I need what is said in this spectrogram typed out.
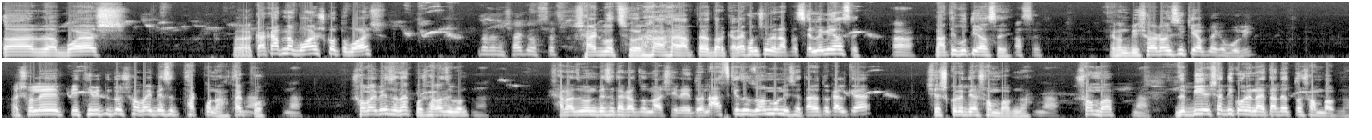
তার বয়স কাকা আপনার বয়স কত বয়স? ধরেন বছর। হ্যাঁ হ্যাঁ, আপনার দরকার। এখন শুনেন আপনার ছেলে মেয়ে আছে? হ্যাঁ। নাতিপুতি আছে? আছে। এখন বিষয়টা হয়েছে কি আপনাকে বলি। আসলে পৃথিবীতে তো সবাই বেঁচে থাকব না থাকব? না সবাই বেঁচে থাকব সারা জীবন? সারা জীবন বেঁচে থাকার জন্য আসি নাই। ধরেন আজকে যে জন্ম নিছে তাহলে তো কালকে শেষ করে দেওয়া সম্ভব না। সম্ভব? না। যে বিয়ে শাদী করে নাই তাদের তো সম্ভব না।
